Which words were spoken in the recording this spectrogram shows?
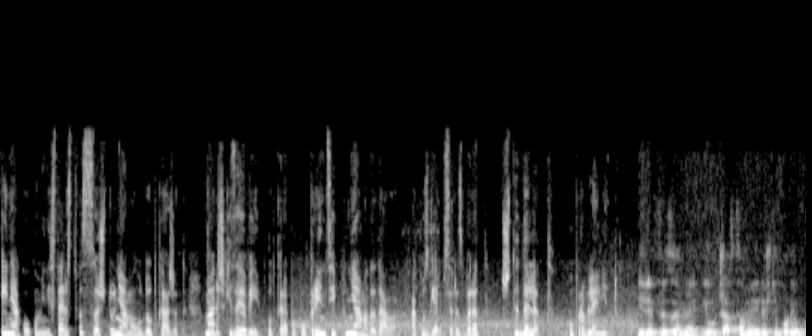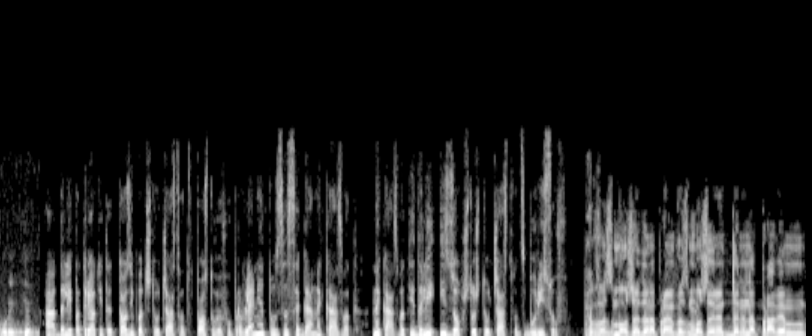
И няколко министерства също нямало да откажат. Марешки заяви, подкрепа по принцип няма да дава. Ако с ГЕРБ се разберат, ще делят управлението. Или влизаме и участваме, или ще бъдем колектив. А дали патриотите този път ще участват в постове в управлението, за сега не казват. Не казват и дали изобщо ще участват с Борисов. Възможно е да направим, възможно е да не направим,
